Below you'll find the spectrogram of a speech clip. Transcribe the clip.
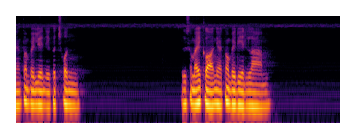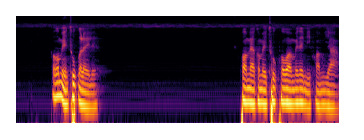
นะต้องไปเรียนเอกชน หรือสมัยก่อนเนี่ยต้องไปเรียนรามเขาก็ไม่เห็นทุกข์อะไรเลยพ่อแม่ก็ไม่ทุกข์เพราะว่าไม่ได้มีความอยาก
